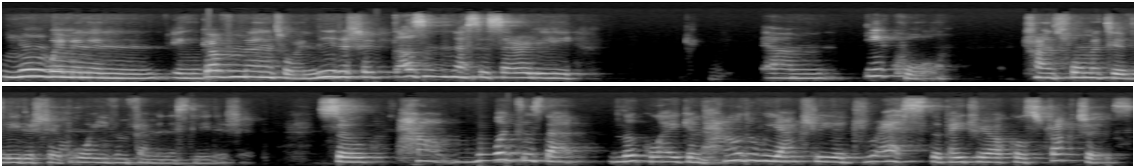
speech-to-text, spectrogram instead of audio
more women in, in government or in leadership doesn't necessarily um, equal transformative leadership or even feminist leadership. So how, what does that look like and how do we actually address the patriarchal structures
